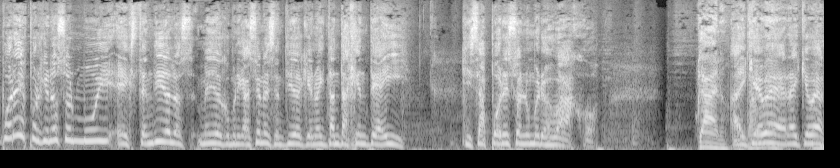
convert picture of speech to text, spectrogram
por ahí es porque no son muy extendidos los medios de comunicación en el sentido de que no hay tanta gente ahí. Quizás por eso el número es bajo. Claro. Hay que ver, hay que ver.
